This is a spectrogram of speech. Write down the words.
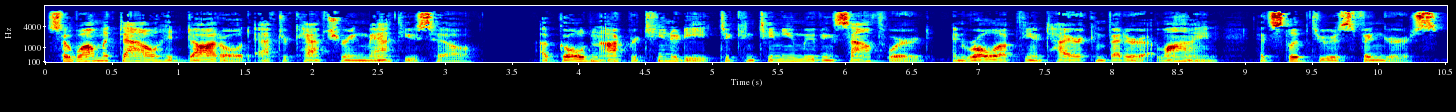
So while McDowell had dawdled after capturing Matthews Hill, a golden opportunity to continue moving southward and roll up the entire Confederate line had slipped through his fingers.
